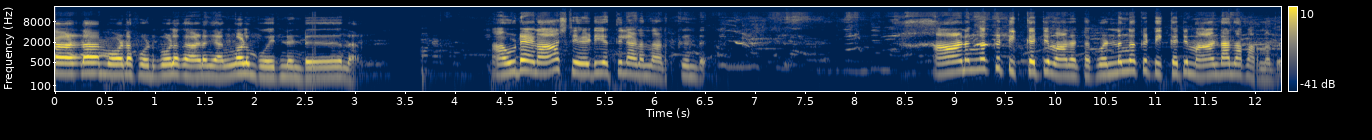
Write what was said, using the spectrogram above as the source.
കാണാൻ പോണ ഫുട്ബോൾ കാണാൻ ഞങ്ങളും പോരുന്നുണ്ട് എന്നാണ് അവിടെയാണ് ആ സ്റ്റേഡിയത്തിലാണ് നടക്കുന്നത്. ആണുങ്ങൾക്ക് ടിക്കറ്റ് മാണട്ടെ പെണ്ണുങ്ങൾക്ക് ടിക്കറ്റ് മാണ്ടാന്നാ പറഞ്ഞത്.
